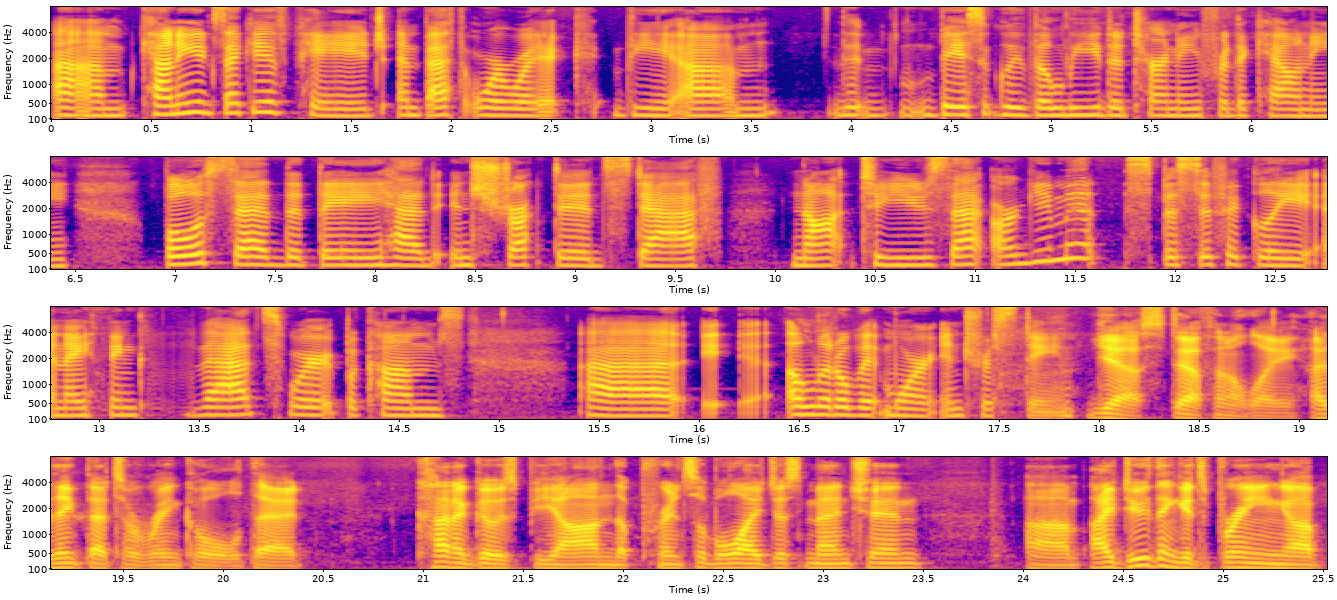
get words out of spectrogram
um, County Executive Page and Beth Orwick, the, um, the basically the lead attorney for the county, both said that they had instructed staff not to use that argument specifically, and I think that's where it becomes uh, a little bit more interesting. Yes, definitely. I think that's a wrinkle that kind of goes beyond the principle I just mentioned. Um, I do think it's bringing up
